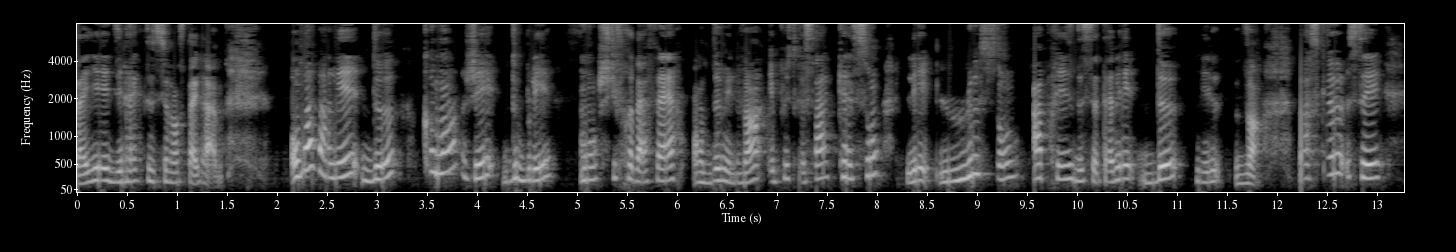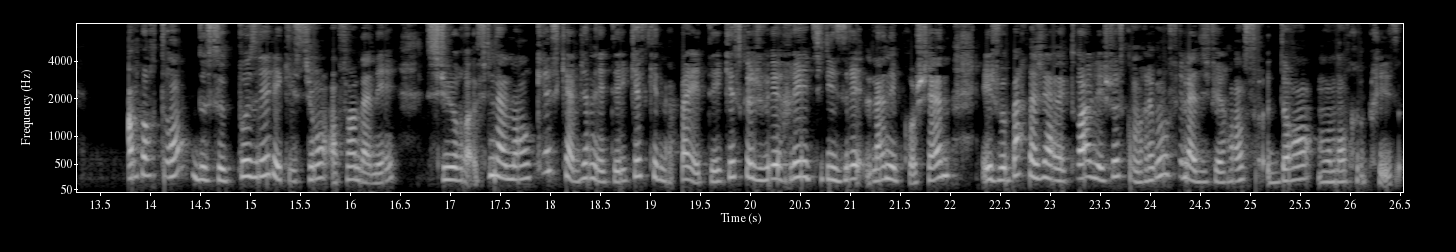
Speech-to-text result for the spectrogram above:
ça y direct sur Instagram. On va parler de comment j'ai doublé mon chiffre d'affaires en 2020 et plus que ça, quelles sont les leçons apprises de cette année 2020 Parce que c'est important de se poser les questions en fin d'année sur finalement qu'est-ce qui a bien été, qu'est-ce qui n'a pas été, qu'est-ce que je vais réutiliser l'année prochaine et je veux partager avec toi les choses qui ont vraiment fait la différence dans mon entreprise.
